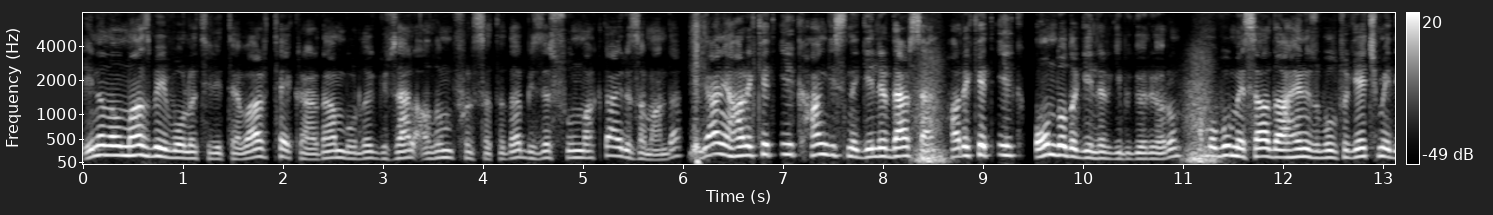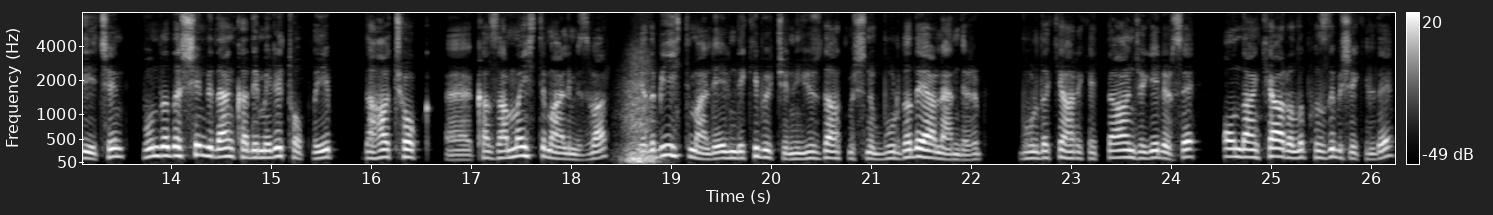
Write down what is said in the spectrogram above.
İnanılmaz bir volatilite var. Tekrardan burada güzel alım fırsatı da bize sunmakta ayrı zamanda. Yani hareket ilk hangisine gelir dersen hareket ilk Ondo'da gelir gibi görüyorum. Ama bu mesela daha henüz bulutu geçmediği için bunda da şimdiden kademeli toplayıp daha çok e, kazanma ihtimalimiz var. Ya da bir ihtimalle elimdeki bütçenin %60'ını burada değerlendiririm. Buradaki hareket daha önce gelirse ondan kar alıp hızlı bir şekilde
